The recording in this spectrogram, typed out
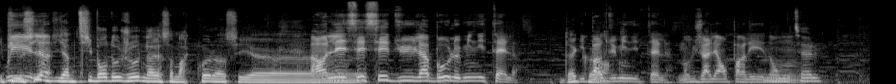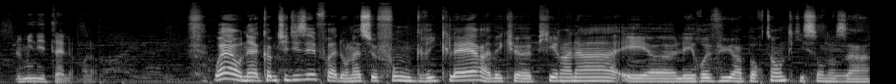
Et puis Oui, aussi, il y a- là- il y, a un petit bandeau jaune là. Ça marque quoi là C'est. euh, Alors, les essais du labo, le Minitel. Il D'accord. parle du Minitel. Donc, j'allais en parler dans mon- Minitel. le Minitel. Voilà. Ouais, on a, comme tu disais, Fred, on a ce fond gris clair avec euh, Piranha et euh, les revues importantes qui sont dans un,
